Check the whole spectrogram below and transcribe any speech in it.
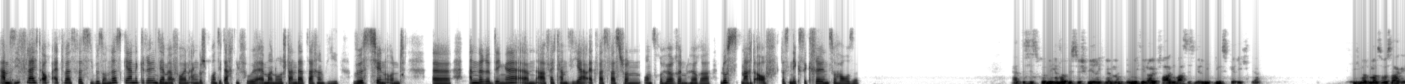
Haben Sie vielleicht auch etwas, was Sie besonders gerne grillen? Sie haben ja vorhin angesprochen, Sie dachten früher immer nur Standardsachen wie Würstchen und, äh, andere Dinge, ähm, aber vielleicht haben Sie ja etwas, was schon unsere Hörerinnen und Hörer Lust macht auf das nächste Grillen zu Hause. Ja, das ist für mich immer 'n bisschen schwierig, wenn man wenn mich die Leute fragen: „Was ist Ihr Lieblingsgericht“, ja. Ich würde mal so sagen,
